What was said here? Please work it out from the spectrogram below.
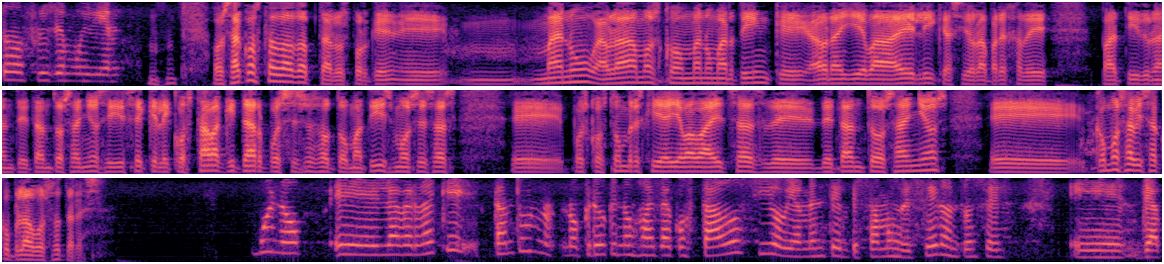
todo fluye muy bien. ¿Os ha costado adaptaros? Porque eh, Manu, hablábamos con Manu Martín, que ahora lleva a Eli, que ha sido la pareja de Patti durante tantos años, y dice que le costaba quitar pues esos automatismos, esas eh, pues costumbres que ya llevaba hechas de, de tantos años. Eh, ¿Cómo os habéis acoplado vosotras? Bueno, eh, la verdad que tanto no, no, creo que nos haya costado, sí, obviamente empezamos de cero, entonces eh, ya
